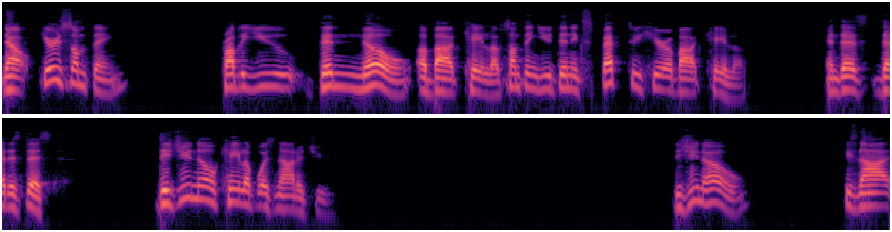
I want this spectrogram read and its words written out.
Now, here's something probably you didn't know about Caleb, something you didn't expect to hear about Caleb. And that's, that is this. Did you know Caleb was not a Jew? Did you know he's not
